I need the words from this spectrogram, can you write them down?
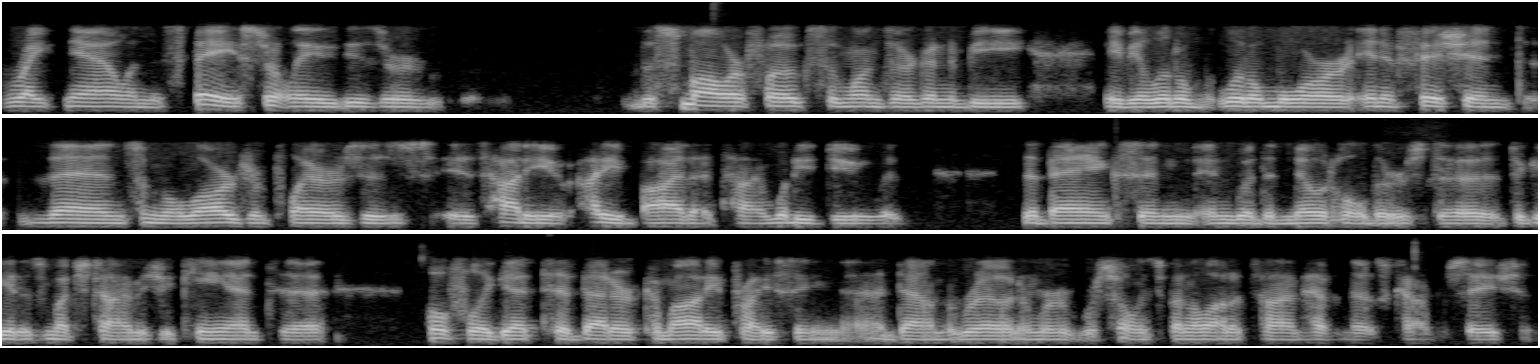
right now in the space, certainly these are the smaller folks, the ones that are going to be maybe a little little more inefficient than some of the larger players is is how do you how do you buy that time? What do you do with the banks and, and with the note holders to to get as much time as you can to hopefully get to better commodity pricing uh, down the road. And we're we're certainly spending a lot of time having those conversations.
